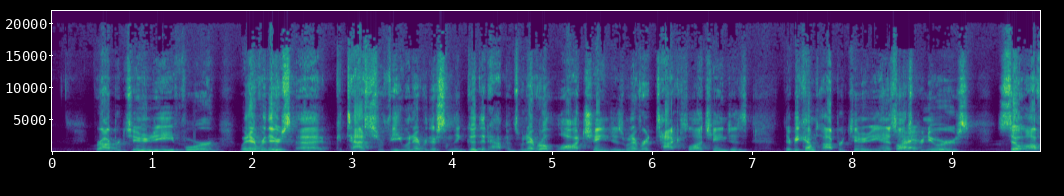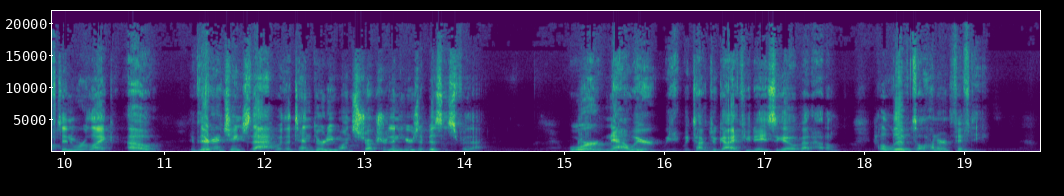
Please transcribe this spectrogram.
opportunity for whenever there's a catastrophe, whenever there's something good that happens, whenever a law changes, whenever a tax law changes, there becomes opportunity. And as right. entrepreneurs, so often we're like, oh, if they're going to change that with a 1031 structure, then here's a business for that. Or now we're we, we talked to a guy a few days ago about how to how to live till 150,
